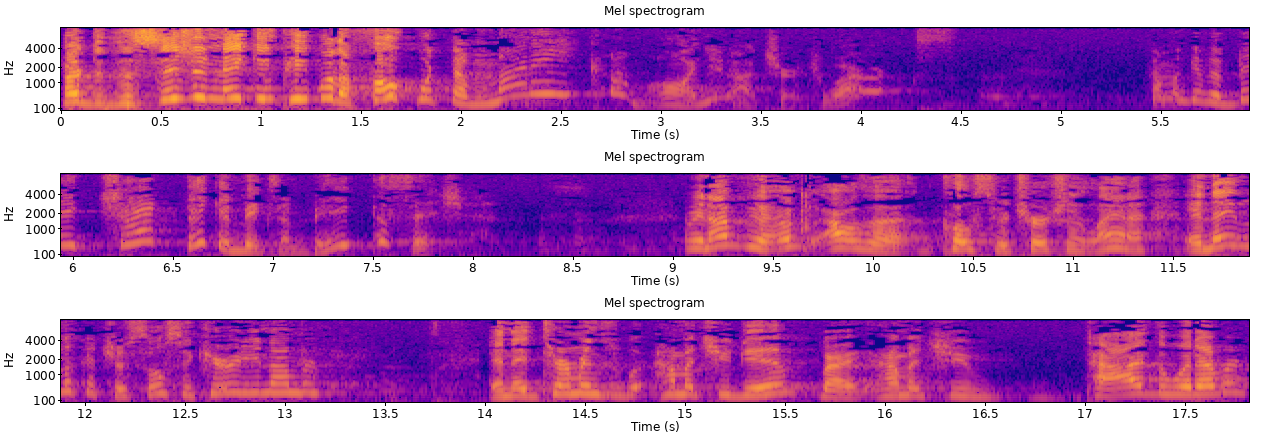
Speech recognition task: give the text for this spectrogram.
are the decision-making people, the folk with the money? Come on, you know how church works. Gonna give a big check. They can make some big decisions. I mean, I've, i was uh, close to a church in Atlanta, and they look at your social security number, and it determines how much you give by how much you tithe or whatever,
